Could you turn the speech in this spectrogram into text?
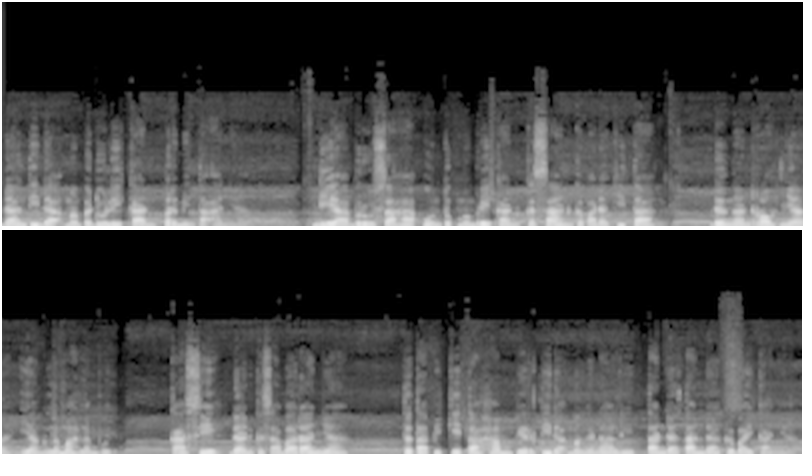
dan tidak mempedulikan permintaannya. Dia berusaha untuk memberikan kesan kepada kita dengan rohnya yang lemah lembut, kasih dan kesabarannya, tetapi kita hampir tidak mengenali tanda-tanda kebaikannya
